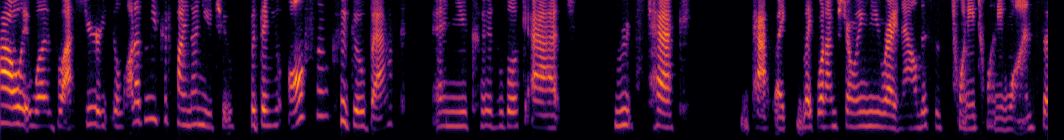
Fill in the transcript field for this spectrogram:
how it was last year. A lot of them you could find on YouTube, but then you also could go back and you could look at Roots Tech path like like what I'm showing you right now. This is 2021, so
